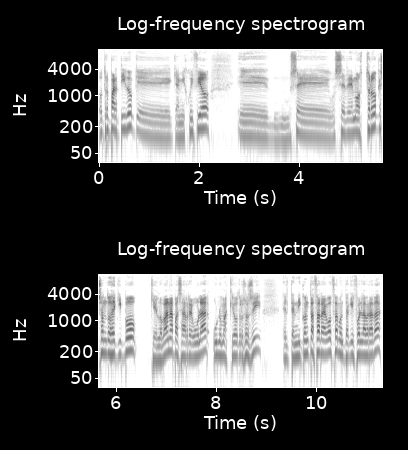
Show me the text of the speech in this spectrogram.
otro partido que, que a mi juicio eh, se, se demostró que son dos equipos que lo van a pasar regular, uno más que otro, eso sí. El Tecniconta Zaragoza, Montequí fue labrada.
